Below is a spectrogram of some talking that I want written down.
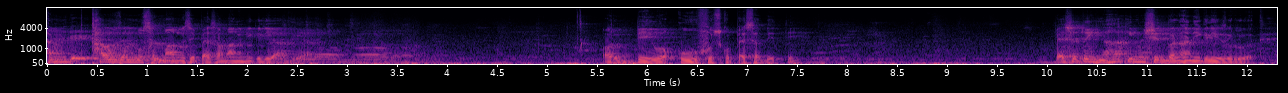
हंड्रेड थाउज़ेंड मुसलमानों से पैसा मांगने के लिए आ गया। और बेवकूफ़ उसको पैसा देते हैं। पैसे तो यहाँ की मस्जिद बनाने के लिए ज़रूरत है।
